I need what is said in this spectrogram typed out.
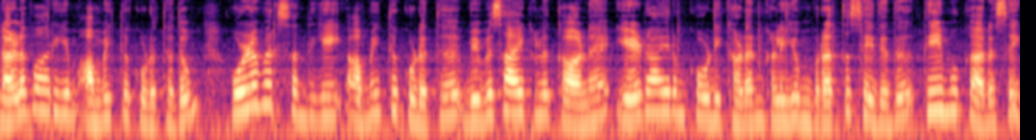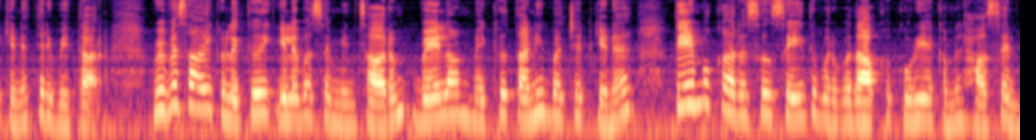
நலவாரியம் அமைத்து கொடுத்ததும் உழவர் சந்தையை அமைத்து கொடுத்து விவசாயிகளுக்கான ஏழாயிரம் கோடி கடன்களையும் ரத்து செய்தது திமுக அரசு என தெரிவித்தார். விவசாயிகளுக்கு இலவச மின்சாரம் வேளாண்மைக்கு தனி பட்ஜெட் என திமுக அரசு செய்து வருவதாக கூறிய கமல்ஹாசன்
